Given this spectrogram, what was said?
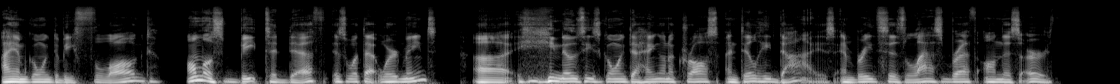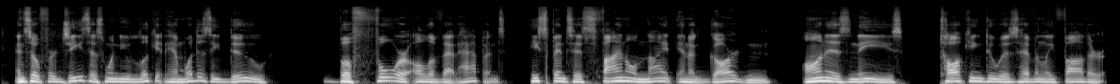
I am going to be flogged, almost beat to death, is what that word means. Uh, he knows he's going to hang on a cross until he dies and breathes his last breath on this earth. And so for Jesus, when you look at him, what does he do before all of that happens? He spends his final night in a garden on his knees talking to his heavenly father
